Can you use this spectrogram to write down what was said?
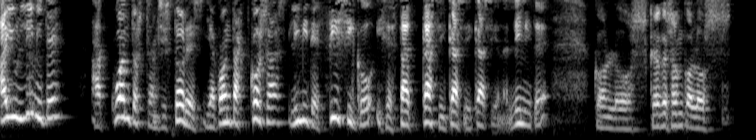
hay un límite a cuántos transistores y a cuántas cosas, límite físico, y se está casi, casi, casi en el límite, con los, creo que son con los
